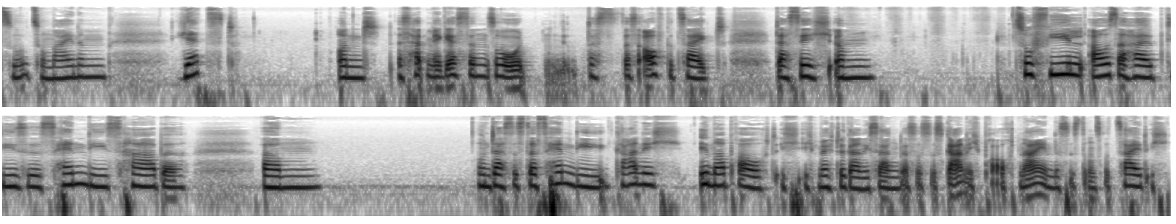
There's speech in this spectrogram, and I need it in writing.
zu, zu meinem Jetzt. Und es hat mir gestern so das, das aufgezeigt, dass ich ähm, zu viel außerhalb dieses Handys habe ähm, und dass es das Handy gar nicht immer braucht. Ich, ich möchte gar nicht sagen, dass es es gar nicht braucht. Nein, das ist unsere Zeit. Ich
